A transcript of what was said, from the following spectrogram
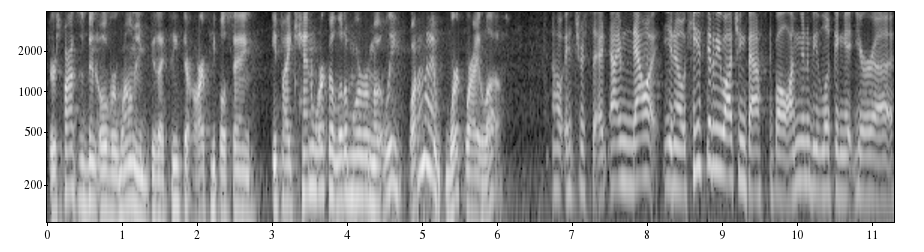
the response has been overwhelming because I think there are people saying, if I can work a little more remotely, why don't I work where I love? Oh, interesting. I'm now, you know, he's going to be watching basketball. I'm going to be looking at your uh,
